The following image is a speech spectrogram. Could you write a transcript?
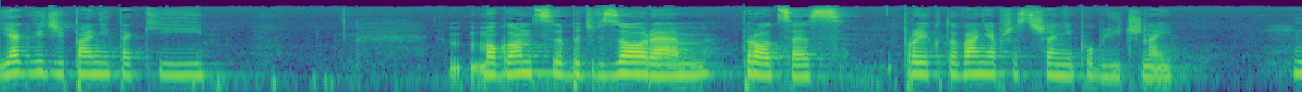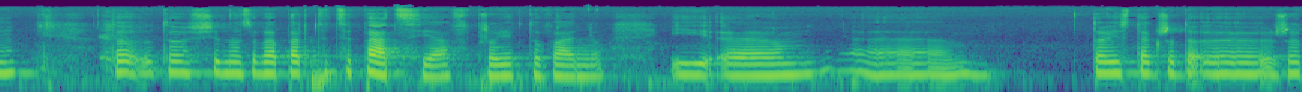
Jak widzi Pani taki mogący być wzorem proces projektowania przestrzeni publicznej? To, to się nazywa partycypacja w projektowaniu. I em, em, to jest tak, że, e, że,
